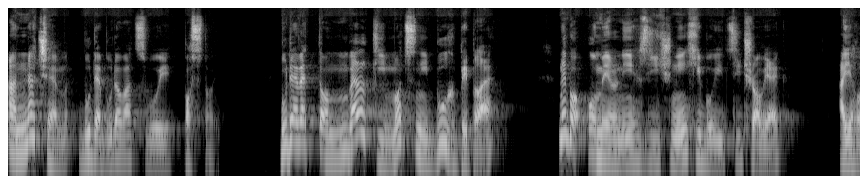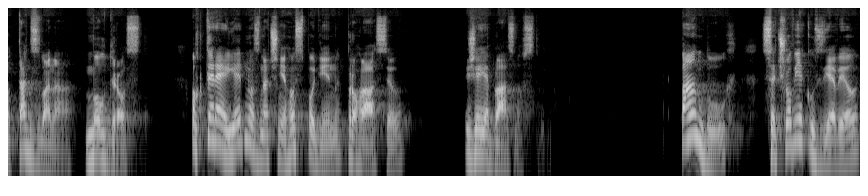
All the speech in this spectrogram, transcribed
a na čem bude budovat svůj postoj. Bude ve tom velký, mocný Bůh Bible, Nebo omylný, hříšný, chybující člověk a jeho takzvaná moudrost, o které jednoznačně hospodin prohlásil, že je bláznostvím. Pán Bůh se člověku zjevil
